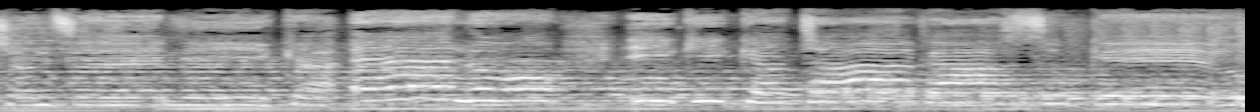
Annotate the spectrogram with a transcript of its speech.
chantzen kaelo, iki zukeo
